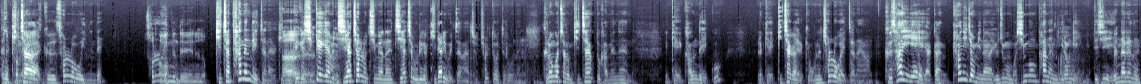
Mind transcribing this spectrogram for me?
그 기차 그 선로 있는데 설로 어? 있는 데는 기차 타는 데 있잖아요. 기, 아, 그러니까 예. 쉽게 얘기하면 지하철로 치면은 지하철 우리가 기다리고 있잖아. 철- 철도가 들어오는. 음. 그런 것처럼 기차역도 가면은 이렇게 가운데 있고 이렇게 기차가 이렇게 오는 철로가 있잖아요. 그 사이에 약간 편의점이나 요즘은 뭐 신문 파는 이런 게 아. 있듯이 네. 옛날에는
